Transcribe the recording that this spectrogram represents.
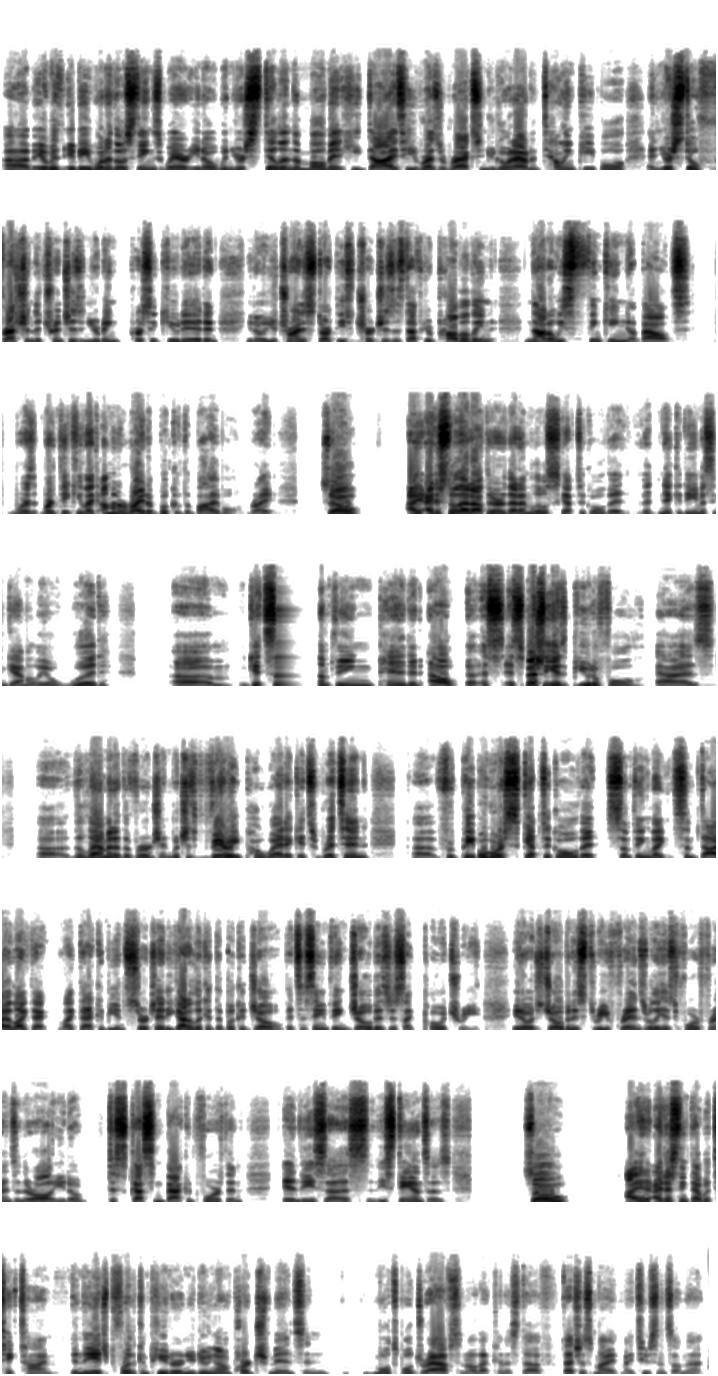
Uh, it would it'd be one of those things where you know when you're still in the moment, he dies, he resurrects, and you're going out and telling people, and you're still fresh in the trenches, and you're being persecuted, and you know you're trying to start these churches and stuff. You're probably not always thinking about we're, thinking like I'm going to write a book of the Bible, right? So I, I just throw that out there that I'm a little skeptical that that Nicodemus and Gamaliel would um, get something penned and out, uh, especially as beautiful as uh, the Lament of the Virgin, which is very poetic. It's written uh, for people who are skeptical that something like some dialogue like that like that could be inserted. You got to look at the Book of Job. It's the same thing. Job is just like poetry. You know, it's Job and his three friends, really his four friends, and they're all you know discussing back and forth and in these uh, these stanzas. So I, I just think that would take time in the age before the computer and you're doing it on parchments and multiple drafts and all that kind of stuff. That's just my my two cents on that.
